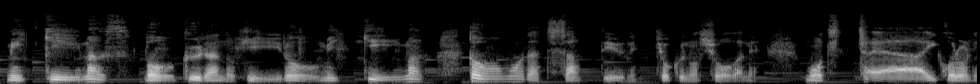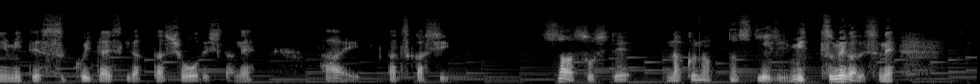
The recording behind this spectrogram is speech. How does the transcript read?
ミッキーマウス、僕らのヒーロー、ミッキーマウス、友達さっていうね、曲のショーがね、もうちっちゃい頃に見てすっごい大好きだったショーでしたね。はい。懐かしい。さあ、そして、亡くなったステージ、三つ目がですね、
